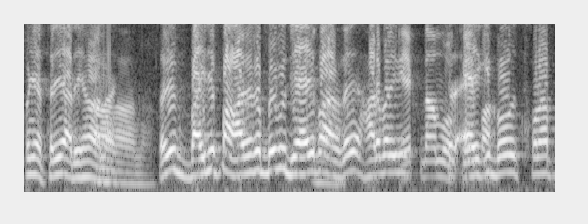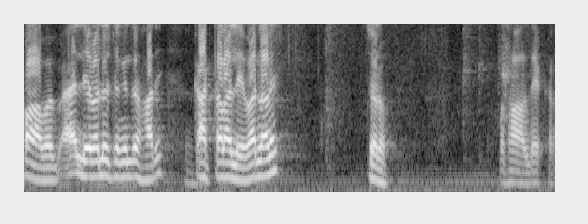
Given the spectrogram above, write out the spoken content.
75000 ਦੇ ਹਾਂ ਹਾਂ, ਨਾ ਨਾ। ਜੀ ਬਾਈ ਦੇ ਭਾਅ ਵੇਖੋ ਬਿਲਕੁਲ ਜਾਇਜ਼ ਭਾਅ ਹੁੰਦੇ। ਹਰ ਵਾਰੀ ਵੀ ਇੱਕਦਮ okay ਐਤਕੀ ਭਾਅ। ਬਹੁਤ ਸੋਹਣਾ ਭਾਅ ਹੈ ਇਹ ਲੈਵਲ ਚੰਗੇ ਤੇ ਹਾਰੇ ਕੱਟ ਵਾਲਾ ਲੈਵਲ ਨਾਲੇ। ਚਲੋ। ਵਿਖਾਲ ਦੇ ਕਰ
